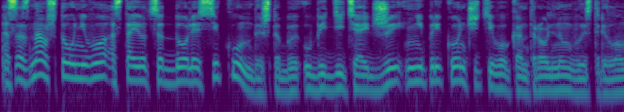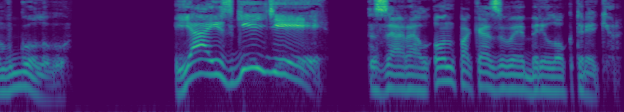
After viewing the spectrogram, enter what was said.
осознав, что у него остается доля секунды, чтобы убедить Айджи не прикончить его контрольным выстрелом в голову. «Я из гильдии!» — заорал он, показывая брелок-трекер.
